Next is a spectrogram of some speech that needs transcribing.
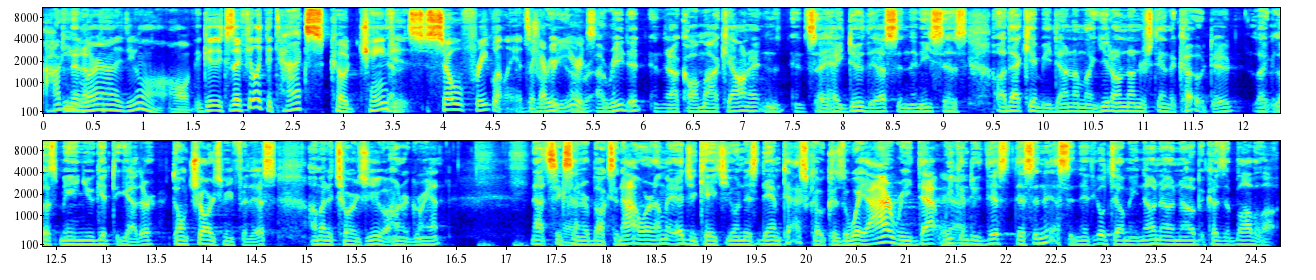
How do And you then I- learn how to do all, all of it? Because I feel like the tax code changes so frequently. It's like every read, year. I, I read it and then I call my accountant and, and say, hey, do this. And then he says, oh, that can't be done. I'm like, you don't understand the code, dude. Like, let's me and you get together. Don't charge me for this. I'm going to charge you a hundred grand. Not 600 bucks an hour. And I'm going to educate you on this damn tax code. Because the way I read that, we can do this, this, and this. And then he'll tell me, no, no, no, because of blah, blah. Blah.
